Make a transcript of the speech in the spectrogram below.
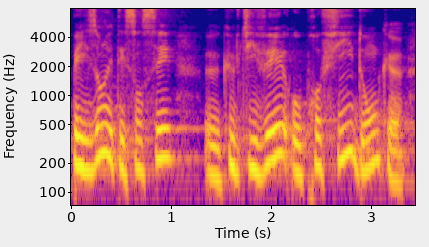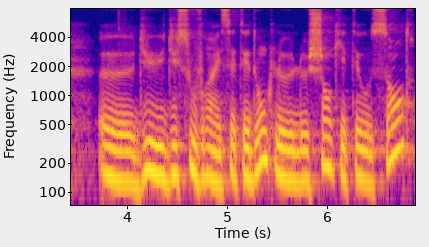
paysans étaient censés cultiver au profit donc du, souverain. Et c'était donc le, champ qui était au centre.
